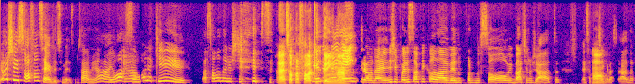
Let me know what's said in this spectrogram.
eu achei só fanservice mesmo, sabe? Ai, nossa, é. olha aqui, a sala da justiça. É, só pra falar que eles tem, nem né? entram, né? Eles, tipo, eles só ficam lá vendo o pôr do sol e bate no jato. Essa parte ah. é engraçada.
